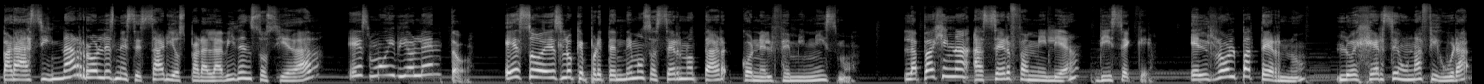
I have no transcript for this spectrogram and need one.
para asignar roles necesarios para la vida en sociedad es muy violento. Eso es lo que pretendemos hacer notar con el feminismo. La página Hacer Familia dice que el rol paterno lo ejerce una figura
